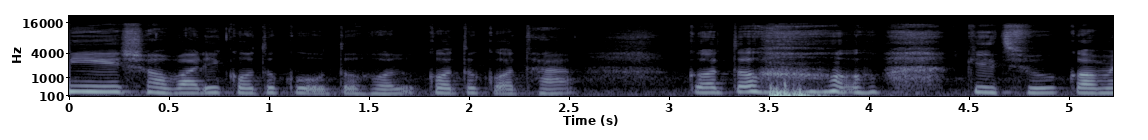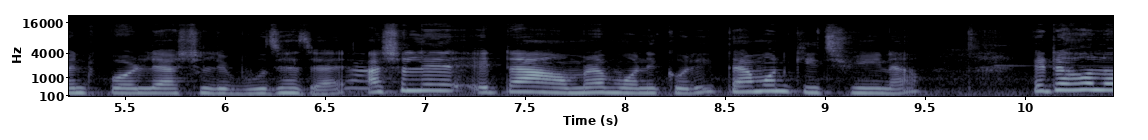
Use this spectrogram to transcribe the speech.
নিয়ে সবারই কত কৌতূহল, কত কথা। কত কিছু কমেন্ট পড়লে আসলে বোঝা যায়। আসলে এটা আমরা মনে করি তেমন কিছুই না। এটা হলো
